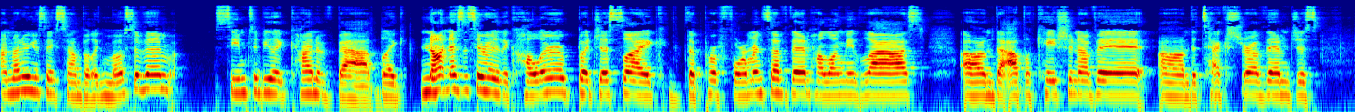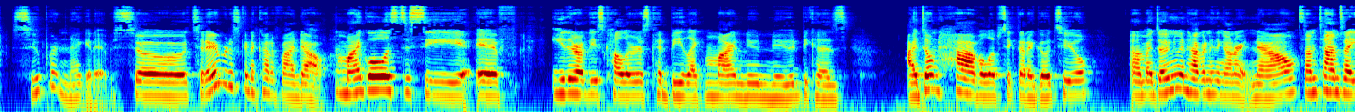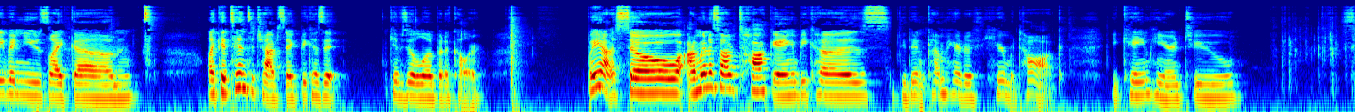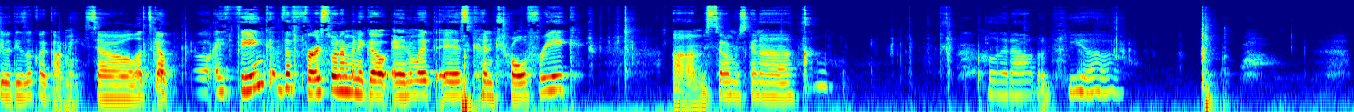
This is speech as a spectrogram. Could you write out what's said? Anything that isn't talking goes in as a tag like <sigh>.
I'm not even gonna say some, but like most of them seem to be like kind of bad. Like not necessarily the color, but just like the performance of them, how long they last, um, the application of it, um, the texture of them, just super negative. So today we're just gonna kind of find out. My goal is to see if either of these colors could be like my new nude because I don't have a lipstick that I go to. Um, I don't even have anything on right now. Sometimes I even use like um like a tinted chapstick because it gives you a little bit of color. But yeah, so I'm gonna stop talking because you didn't come here to hear me talk. You came here to see what these look like on me. So let's go. So I think the first one I'm gonna go in with is Control Freak. Um, so I'm just gonna pull it out of here.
